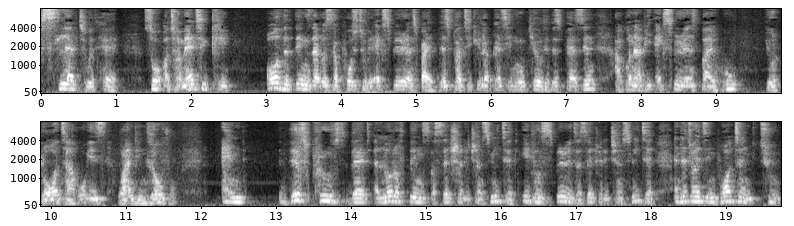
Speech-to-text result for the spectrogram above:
slept with her. So automatically all the things that were supposed to be experienced by this particular person who killed this person are to be experienced by who? Your daughter who is Wandin Ndlovu. And this proves that a lot of things are sexually transmitted. Evil spirits are sexually transmitted. And that's why it's important to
